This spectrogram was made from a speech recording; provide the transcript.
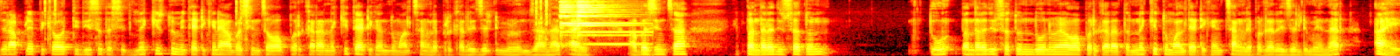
जर आपल्या पिकावरती दिसत असेल नक्कीच तुम्ही त्या ठिकाणी आभासींचा वापर करा. नक्की त्या ठिकाणी तुम्हाला चांगल्या प्रकारे रिझल्ट मिळून जाणार आहे. आभासींचा पंधरा दिवसातून दोन पंधरा दिवसातून दोन वेळा वापर करा तर नक्की तुम्हाला त्या ठिकाणी चांगल्या प्रकारे रिझल्ट मिळणार आहे.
